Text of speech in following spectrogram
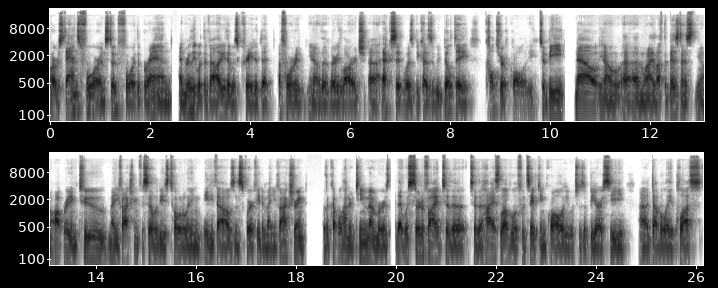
Harvest stands for and stood for, the brand, and really what the value that was created that afforded, you know, the very large uh, exit was because we built a culture of quality to be now, you know, uh, when I left the business, you know, operating two manufacturing facilities totaling 80,000 square feet of manufacturing with a couple hundred team members that was certified to the to the highest level of food safety and quality, which is a BRC uh, double A plus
